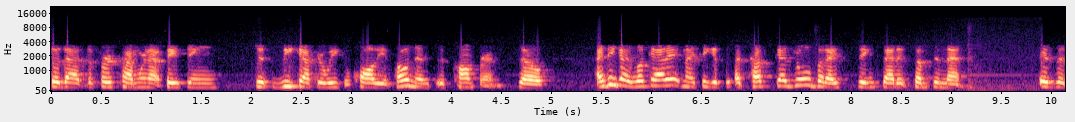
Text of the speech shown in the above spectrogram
so that the first time we're not facing just week after week of quality opponents is conference. So I think I look at it and I think it's a tough schedule, but I think that it's something that is a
